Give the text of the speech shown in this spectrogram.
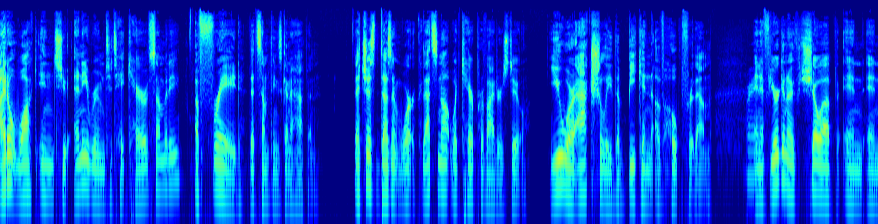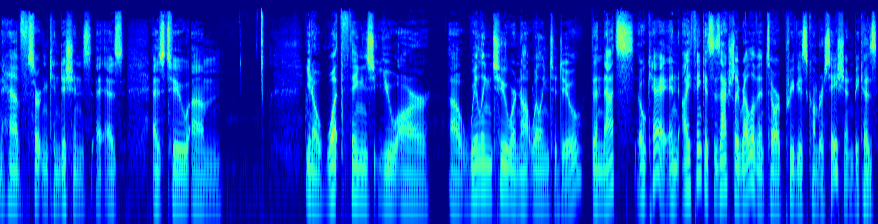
I don't walk into any room to take care of somebody afraid that something's going to happen. That just doesn't work. That's not what care providers do. You are actually the beacon of hope for them. Right. And if you're going to show up and, and have certain conditions as as to um, you know what things you are uh, willing to or not willing to do, then that's okay. And I think this is actually relevant to our previous conversation because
